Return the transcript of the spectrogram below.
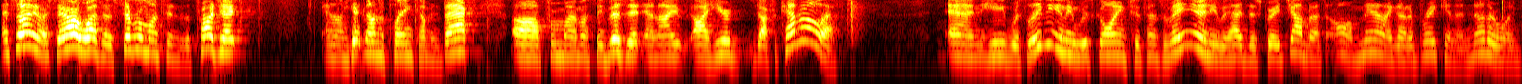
And so anyway, so there I was, I was several months into the project, and I'm getting on the plane coming back uh, from my monthly visit, and I, I hear Dr. Cavanaugh left. And he was leaving and he was going to Pennsylvania and he had this great job. And I thought, oh man, I got to break in another one.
